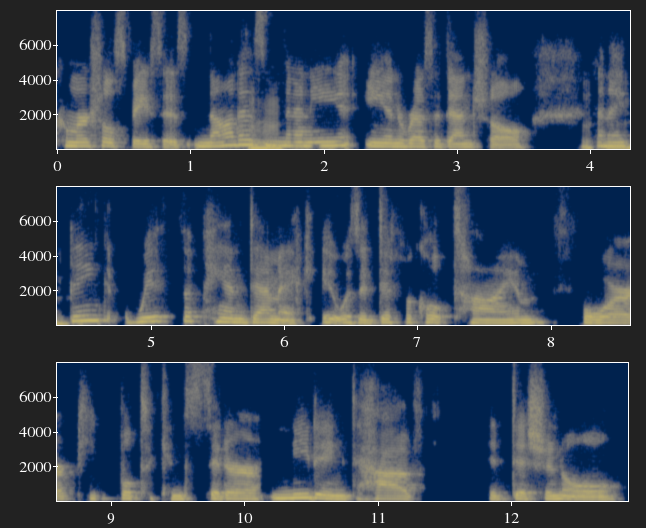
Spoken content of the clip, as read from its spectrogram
commercial spaces, not as mm-hmm. many in residential. Mm-hmm. And I mm-hmm. think with the pandemic, it was a difficult time for people to consider needing to have additional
